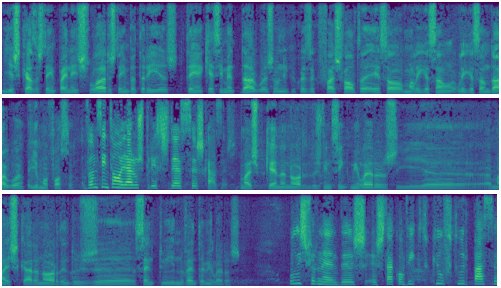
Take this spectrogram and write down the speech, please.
E as casas têm painéis solares, têm baterias, têm aquecimento de águas. A única coisa que faz falta é só uma ligação, ligação de água e uma fossa. Vamos então olhar os preços dessas casas. A mais pequena na ordem dos 25 mil euros e uh, a mais cara na ordem dos uh, eh, 190 mil euros. O Luís Fernandes está convicto que o futuro passa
